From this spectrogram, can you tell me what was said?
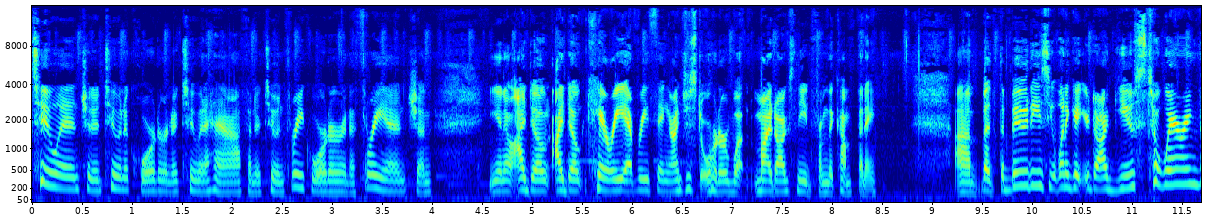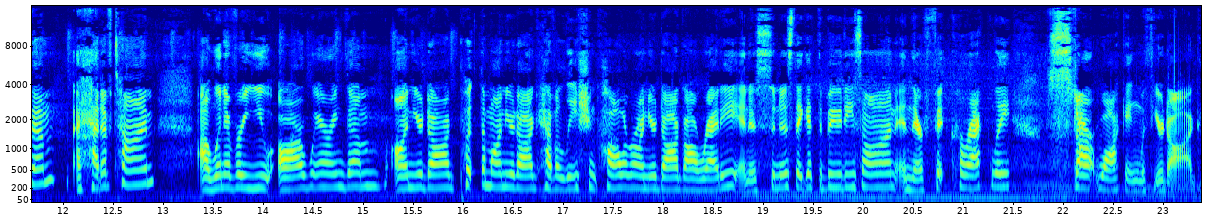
two inch and a two and a quarter and a two and a half and a two and three quarter and a three inch and you know, I don't I don't carry everything. I just order what my dogs need from the company. Um, but the booties, you want to get your dog used to wearing them ahead of time. Uh, whenever you are wearing them on your dog, put them on your dog, have a leash and collar on your dog already, and as soon as they get the booties on and they're fit correctly, start walking with your dog.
